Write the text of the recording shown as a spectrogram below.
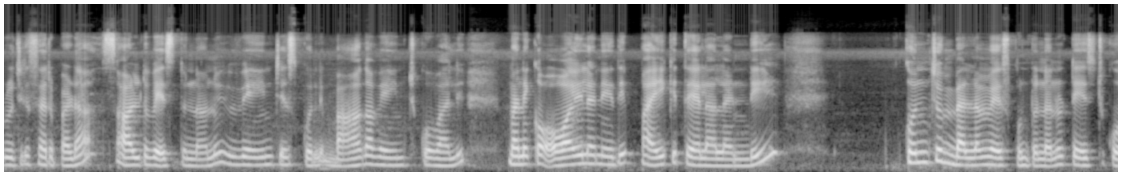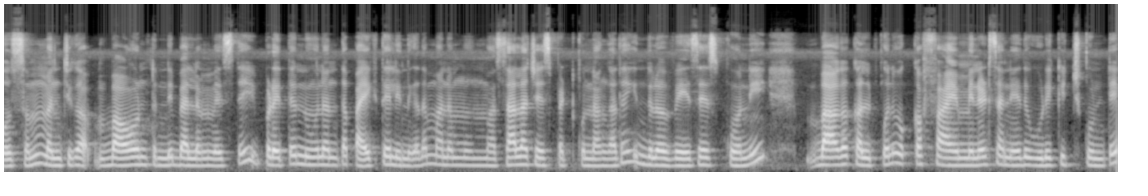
రుచికి సరిపడా సాల్ట్ వేస్తున్నాను. ఇవి వేయించేసుకొని బాగా వేయించుకోవాలి. మనకు ఆయిల్ అనేది పైకి తేలాలండి. కొంచెం బెల్లం వేసుకుంటున్నాను టేస్ట్ కోసం. మంచిగా బాగుంటుంది బెల్లం వేస్తే. ఇప్పుడైతే నూనె అంతా పైకి తేలింది కదా మనము మసాలా చేసి పెట్టుకున్నాం కదా ఇందులో వేసేసుకొని బాగా కలుపుకొని ఒక ఫైవ్ మినిట్స్ అనేది ఉడికించుకుంటే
